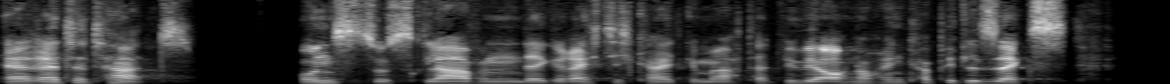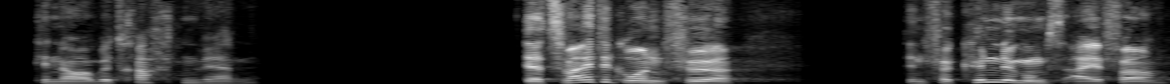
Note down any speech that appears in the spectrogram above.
errettet hat, uns zu Sklaven der Gerechtigkeit gemacht hat, wie wir auch noch in Kapitel 6 genauer betrachten werden. Der zweite Grund für den Verkündigungseifer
